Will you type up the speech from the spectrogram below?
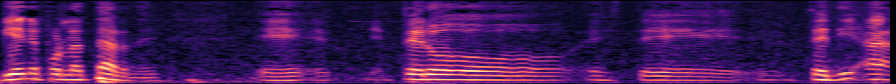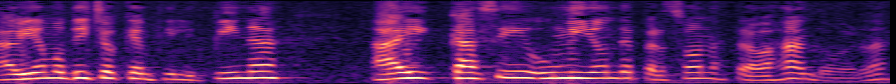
viene por la tarde. Eh, pero este, habíamos dicho que en Filipinas hay casi un millón de personas trabajando, ¿verdad?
